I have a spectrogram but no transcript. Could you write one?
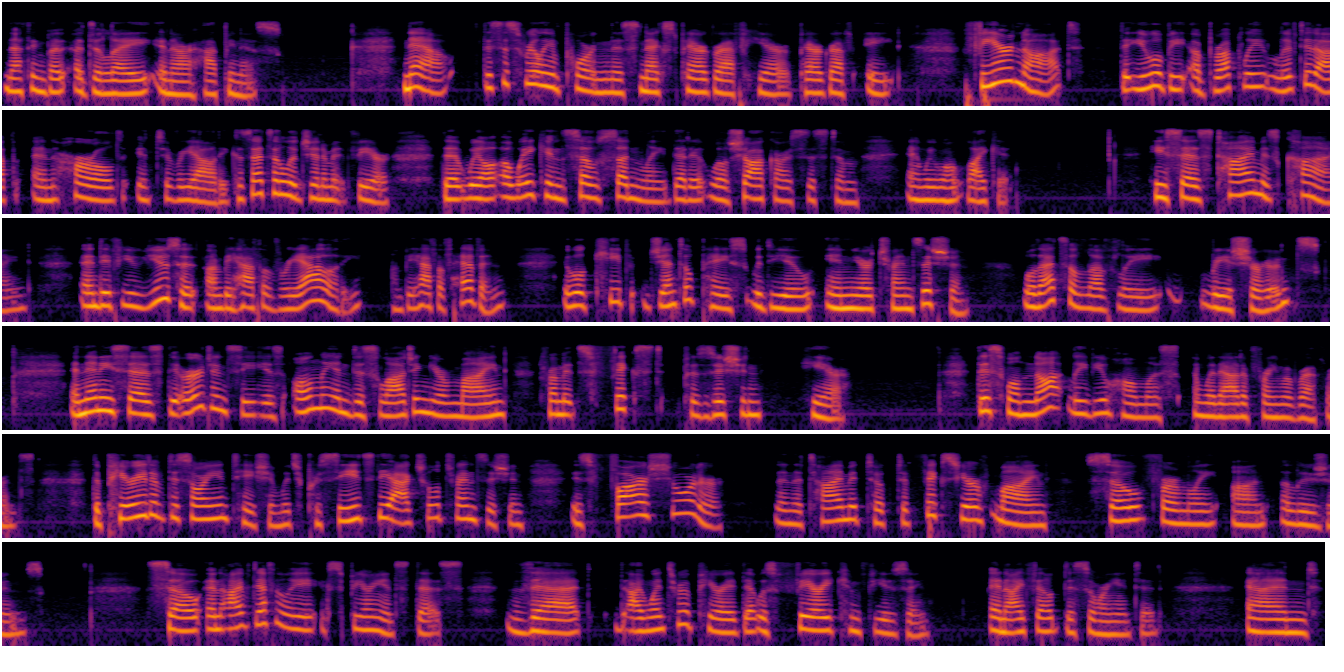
Nothing but a delay in our happiness. Now, this is really important, this next paragraph here, paragraph 8. Fear not that you will be abruptly lifted up and hurled into reality, because that's a legitimate fear that will awaken so suddenly that it will shock our system and we won't like it. He says, Time is kind, and if you use it on behalf of reality, on behalf of heaven, it will keep gentle pace with you in your transition. Well, that's a lovely reassurance. And then he says the urgency is only in dislodging your mind from its fixed position here. This will not leave you homeless and without a frame of reference. The period of disorientation which precedes the actual transition is far shorter than the time it took to fix your mind so firmly on illusions. So, and I've definitely experienced this that I went through a period that was very confusing and I felt disoriented. And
